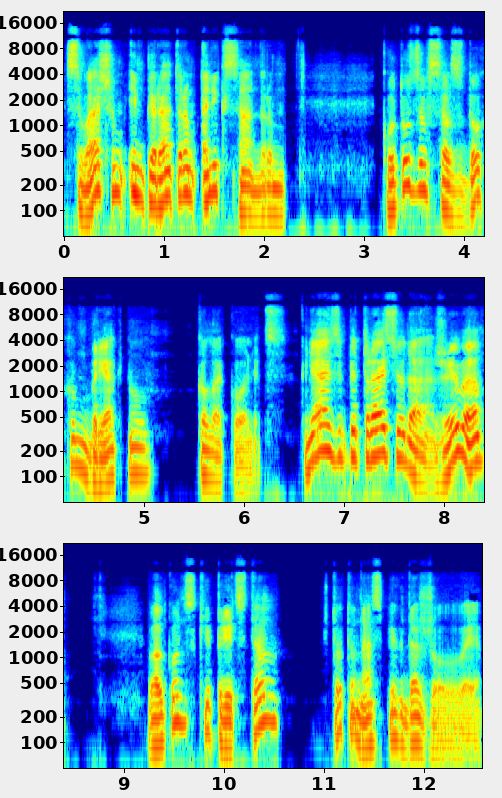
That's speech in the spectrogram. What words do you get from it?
с вашим императором Александром. Кутузов со вздохом брякнул колоколец. — Князя Петра сюда! Живо! Волконский предстал что-то наспех дожевывая.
